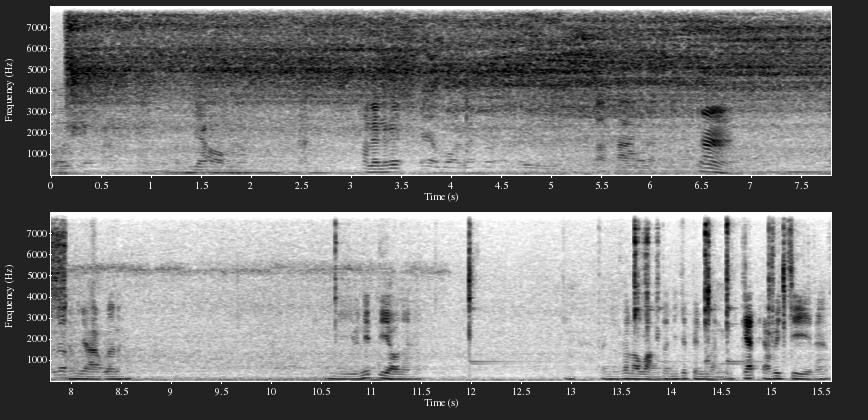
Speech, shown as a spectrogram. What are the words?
ตรงนี้น้ำยาออกนะอะไรนะพี่ไอ้อมอนไหมเออปากทางน่ะอ่ามันเริ่มน้ำยาออกแล้วนะครับมีอยู่นิดเดียวนะครับอืมตัวนี้ ก็ระวังตัวนี้จะเป็นเหมือนแก๊ส LPG นะครับ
